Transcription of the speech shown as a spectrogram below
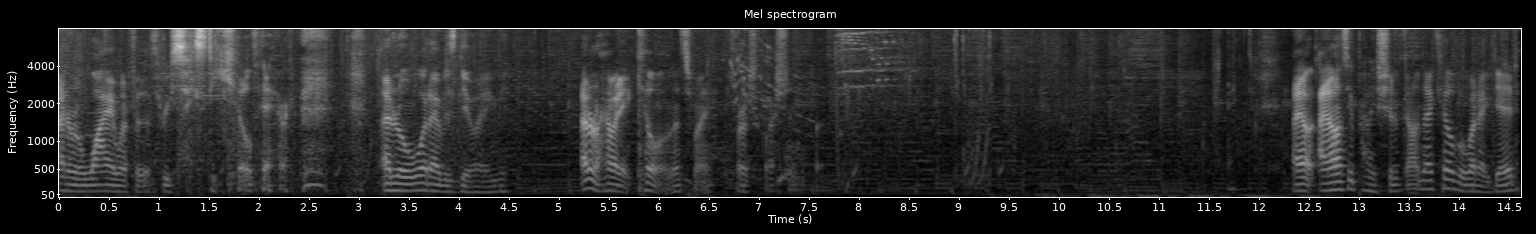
I don't know why I went for the 360 kill there. I don't know what I was doing. I don't know how I didn't kill him. That's my first question. But. I, I honestly probably should have gotten that kill, but what I did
